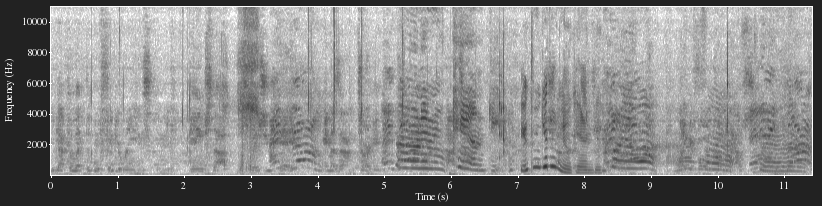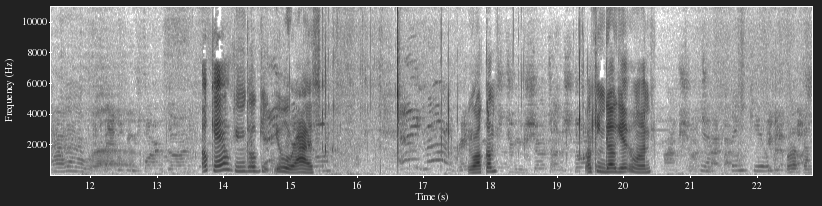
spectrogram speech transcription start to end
we got collectible figurines in GameStop, Smyths UK, Amazon, Target, I want a new candy. You can get a new candy. Okay, I can go get you a rise. You're welcome. two new shirts on the store. I can go get one. I'm sure it's Yeah, thank you. Give it up for Welcome. us.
